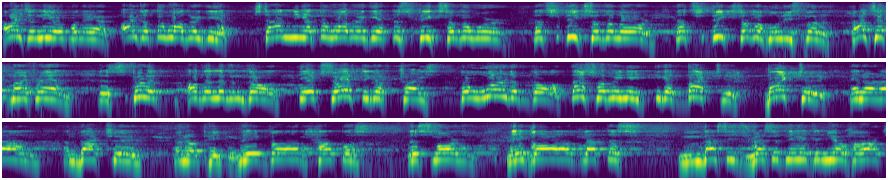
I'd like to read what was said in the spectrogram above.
out in the open air, out at the water gate, standing at the water gate that speaks of the Word, that speaks of the Lord, that speaks of the Holy Spirit. That's it, my friend. The Spirit of the living God, the exalting of Christ, the Word of God. That's what we need to get back to, back to in our land and back to in our people. May God help us this morning. May God let this message resonate in your heart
